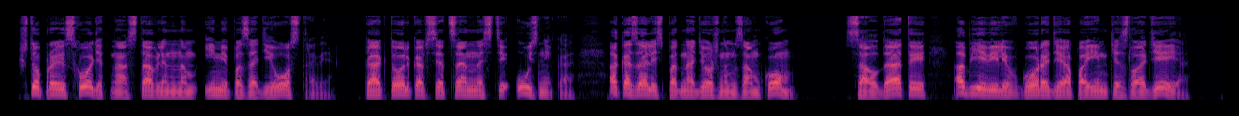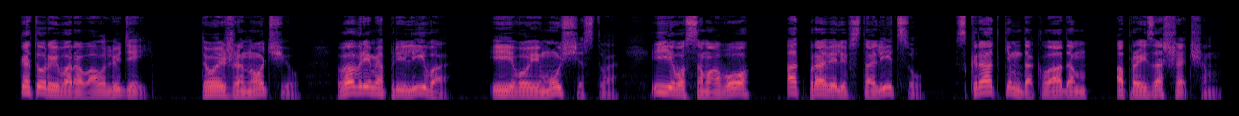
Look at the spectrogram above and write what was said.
что происходит на оставленном ими позади острове. Как только все ценности узника оказались под надежным замком, солдаты объявили в городе о поимке злодея, который воровал людей. Той же ночью, во время прилива, и его имущество, и его самого отправили в столицу, с кратким докладом о произошедшем.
